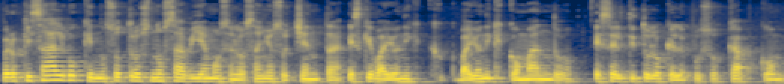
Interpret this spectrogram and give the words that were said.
Pero quizá algo que nosotros no sabíamos en los años 80 es que Bionic, Bionic, Commando es el título que le puso Capcom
